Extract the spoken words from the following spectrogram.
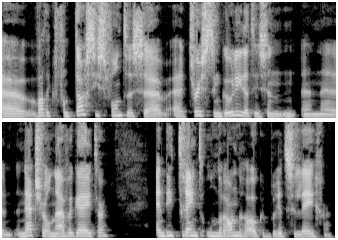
uh, wat ik fantastisch vond is uh, uh, Tristan Gooley, dat is een, een natural navigator. En die traint onder andere ook het Britse leger.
